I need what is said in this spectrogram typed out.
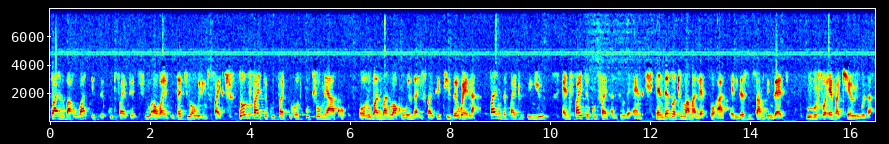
Find about what is the good fight that you are willing, that you are willing to fight. Don't fight the good fight because utshomi yakho or ubani bani wakho wenza ifight ethize wena. Find the fight within you and fight the good fight until the end. And that's what Umama left for us. And this is something that we will forever carry with us.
